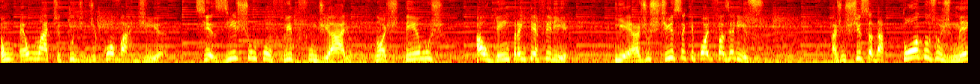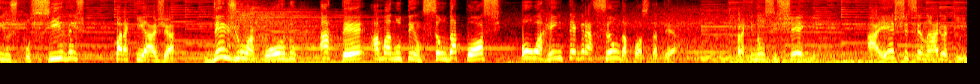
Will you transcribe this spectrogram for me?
É, um, é uma atitude de covardia. Se existe um conflito fundiário, nós temos alguém para interferir. E é a justiça que pode fazer isso. A justiça dá todos os meios possíveis para que haja desde um acordo até a manutenção da posse ou a reintegração da posse da terra, para que não se chegue a este cenário aqui,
